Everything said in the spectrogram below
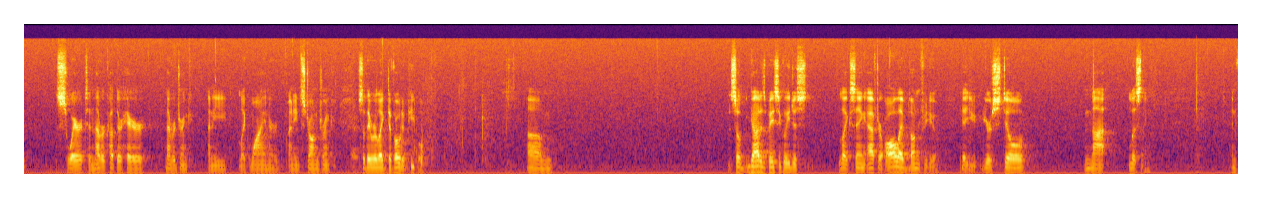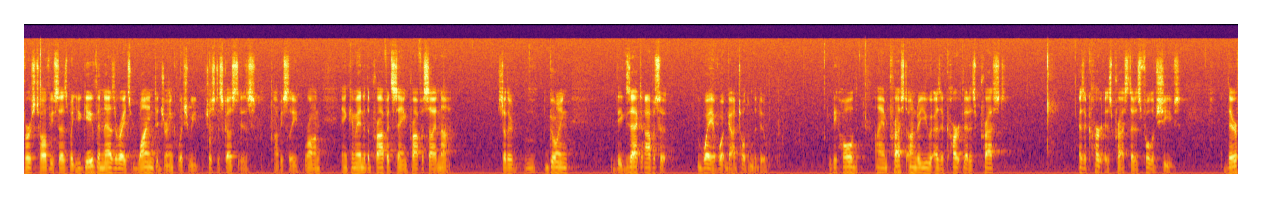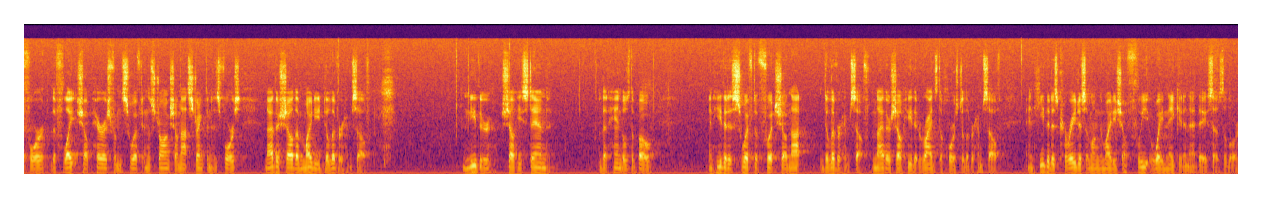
swear to never cut their hair, never drink any like wine or any strong drink. Right. So they were like devoted people. Um, so God is basically just like saying, after all I've done for you, yet you, you're still not listening. In verse 12, he says, But you gave the Nazarites wine to drink, which we just discussed is obviously wrong, and commanded the prophets, saying, Prophesy not. So they're going the exact opposite way of what God told them to do. Behold, I am pressed under you as a cart that is pressed, as a cart is pressed that is full of sheaves. Therefore, the flight shall perish from the swift, and the strong shall not strengthen his force, neither shall the mighty deliver himself. neither shall he stand that handles the bow, and he that is swift of foot shall not deliver himself, neither shall he that rides the horse deliver himself. And he that is courageous among the mighty shall flee away naked in that day, says the Lord.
